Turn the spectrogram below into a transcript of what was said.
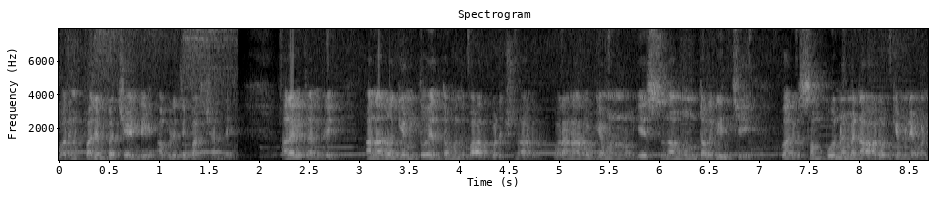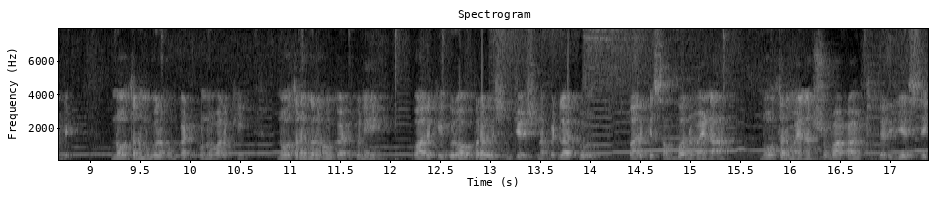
వారిని ఫలింపచేయండి అభివృద్ధిపరచండి. అలాగే తండ్రి అనారోగ్యంతో ఎంతోమంది బాధపడుచున్నారు. వారి అనారోగ్యములను ఏసు నామం తొలగించి వారికి సంపూర్ణమైన ఆరోగ్యం ఇవ్వండి నూతన గృహం కట్టుకున్న వారికి నూతన గృహం కట్టుకుని వారికి గృహప్రవేశం చేసిన బిడ్డలకు వారికి సంపూర్ణమైన నూతనమైన శుభాకాంక్షలు తెలియజేసి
